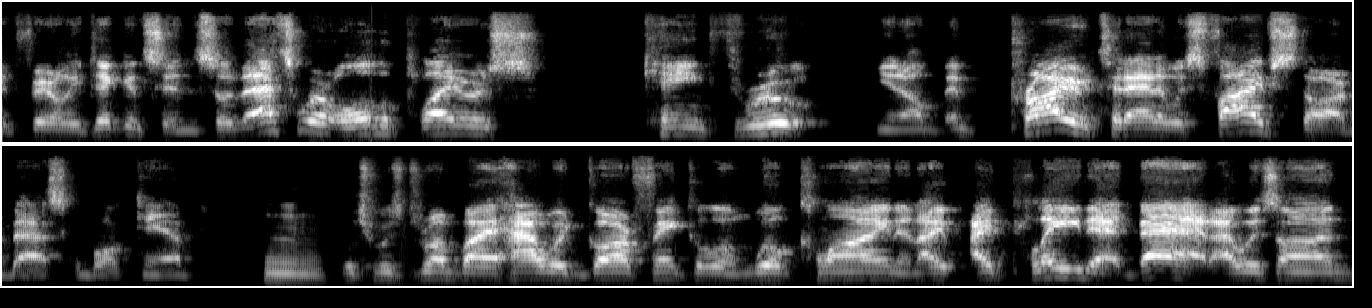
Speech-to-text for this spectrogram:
at fairleigh dickinson so that's where all the players came through you know and prior to that it was five star basketball camp Mm. which was run by howard garfinkel and will klein and i, I played at that i was on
